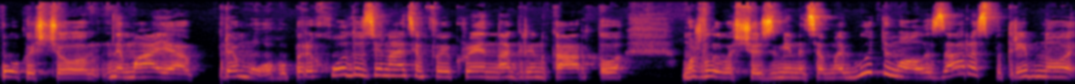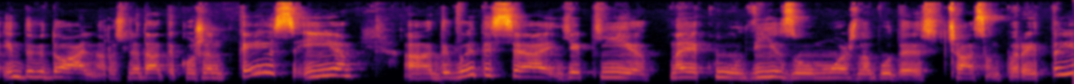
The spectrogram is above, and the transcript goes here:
поки що немає прямого переходу з United for Ukraine на грін-карту. Можливо, щось зміниться в майбутньому, але зараз потрібно індивідуально розглядати кожен кейс і е, дивитися, які, на яку візу можна буде з часом перейти,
